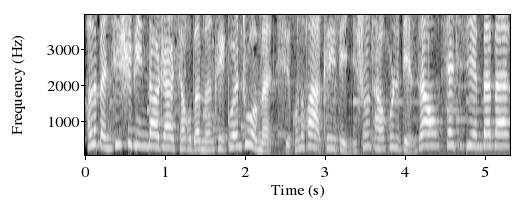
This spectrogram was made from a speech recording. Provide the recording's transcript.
好了，本期视频到这儿，小伙伴们可以关注我们，喜欢的话可以点击收藏或者点赞哦，下期见，拜拜。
